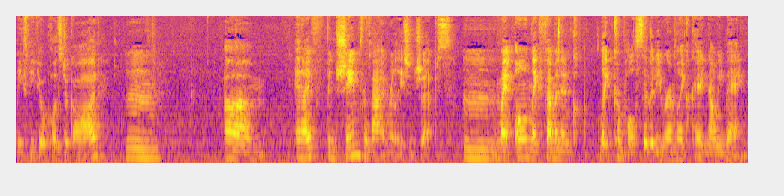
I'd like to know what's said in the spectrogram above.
makes me feel close to God? Mm. Um and I've been shamed for that in relationships. Mm. My own like feminine like compulsivity where I'm like, okay, now we bang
